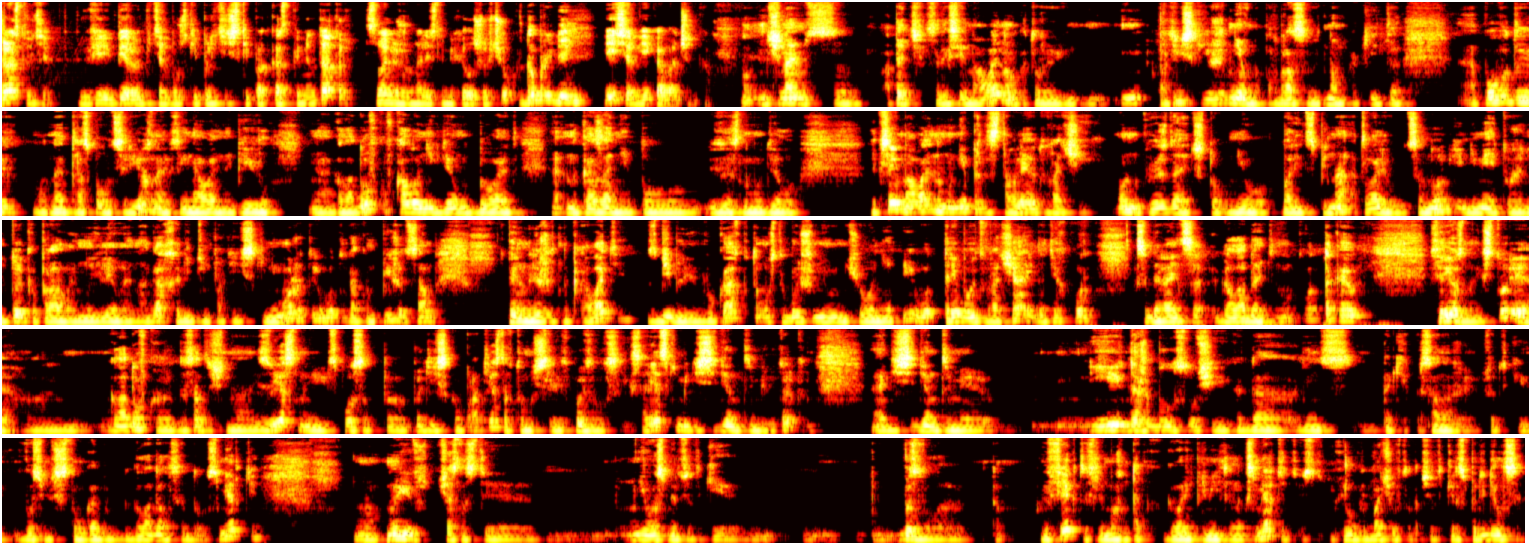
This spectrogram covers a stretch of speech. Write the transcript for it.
Здравствуйте. В эфире первый петербургский политический подкаст «Комментатор». С вами журналист Михаил Шевчук. Добрый день. И Сергей Ковальченко. Ну, начинаем с, опять с Алексея Навального, который практически ежедневно подбрасывает нам какие-то э, поводы. Вот на этот раз повод серьезный. Алексей Навальный объявил э, голодовку в колонии, где он отбывает э, наказание по известному делу. Алексею Навальному не предоставляют врачей. Он утверждает, что у него болит спина, отваливаются ноги, не имеет уже не только правая, но и левая нога, ходить он практически не может. И вот, как он пишет, сам теперь он лежит на кровати с Библией в руках, потому что больше у него ничего нет. И вот требует врача и до тех пор собирается голодать. Ну, вот такая вот серьезная история. Голодовка достаточно известный способ э, политического протеста, в том числе использовался и советскими диссидентами, не только э, диссидентами и даже был случай, когда один из таких персонажей все-таки в 86 году голодался до смерти. Ну и, в частности, его смерть все-таки вызвала там, эффект, если можно так говорить, применительно к смерти. То есть Михаил Горбачев тогда все-таки распорядился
